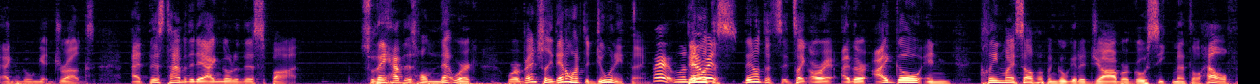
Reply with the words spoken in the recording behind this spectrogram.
I can go and get drugs. At this time of the day, I can go to this spot. So they have this whole network where eventually they don't have to do anything. Right, well, they there don't. Have was- to, they don't. Have to, it's like all right, either I go and clean myself up and go get a job, or go seek mental health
